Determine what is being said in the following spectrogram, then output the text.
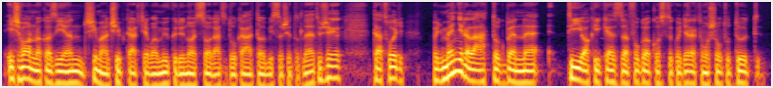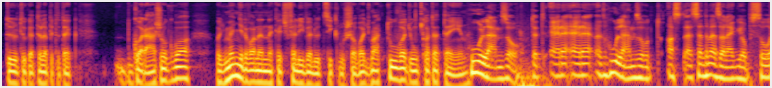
és vannak az ilyen simán chipkártyával működő nagy szolgáltatók által biztosított lehetőségek. Tehát, hogy, hogy mennyire láttok benne ti, akik ezzel foglalkoztok, hogy elektromos autó tölt, töltőket telepítetek garázsokba, hogy mennyire van ennek egy felívelő ciklusa, vagy már túl vagyunk a tetején? Hullámzó. Tehát erre, erre a hullámzót, azt, szerintem ez a legjobb szó.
